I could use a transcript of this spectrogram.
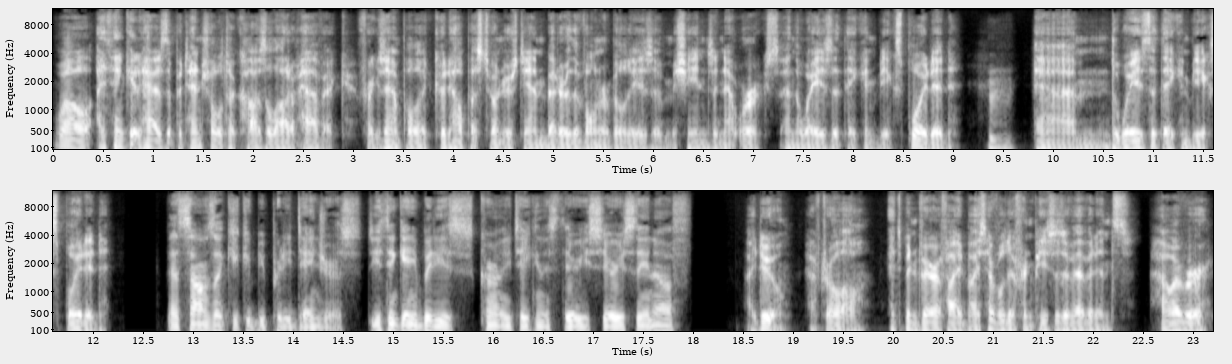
Well, I think it has the potential to cause a lot of havoc. For example, it could help us to understand better the vulnerabilities of machines and networks and the ways that they can be exploited mm-hmm. And the ways that they can be exploited. That sounds like it could be pretty dangerous. Do you think anybody is currently taking this theory seriously enough? I do. After all, it's been verified by several different pieces of evidence. However,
